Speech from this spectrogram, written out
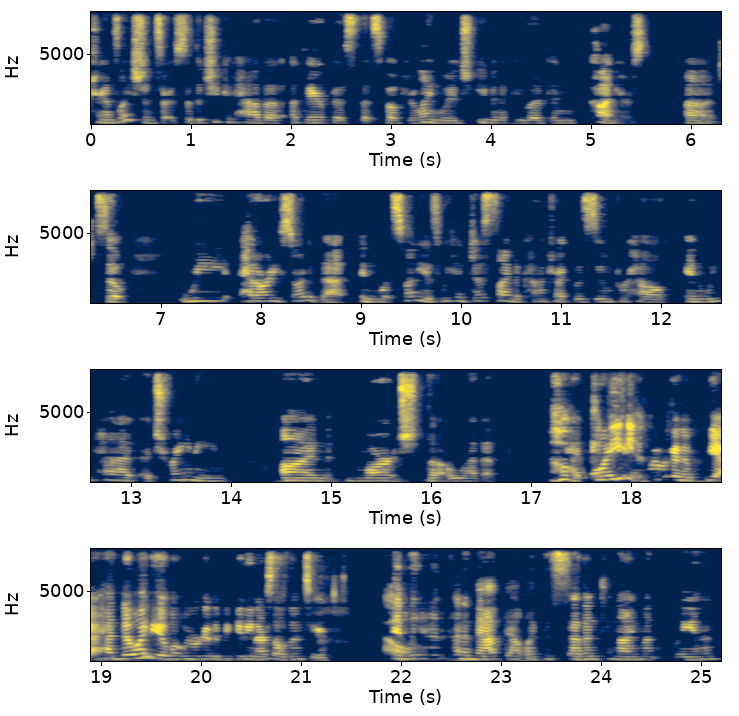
translation so, so that you could have a, a, therapist that spoke your language, even if you lived in Conyers. Uh, so we had already started that. And what's funny is we had just signed a contract with Zoom for Health and we had a training on March the 11th. Oh, had no convenient. we were to, yeah, had no idea what we were going to be getting ourselves into. Oh. And we had kind of mapped out like the seven to nine month plan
